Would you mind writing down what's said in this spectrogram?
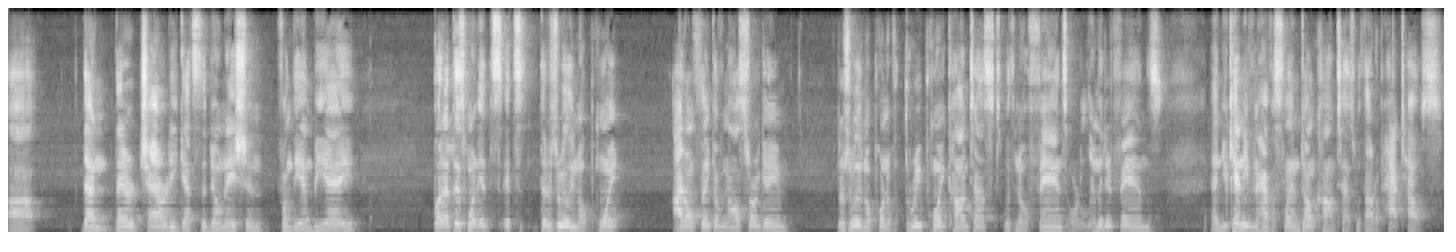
uh, then their charity gets the donation from the NBA. But at this point, it's it's there's really no point. I don't think of an All Star game. There's really no point of a three point contest with no fans or limited fans. And you can't even have a slam dunk contest without a packed house.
